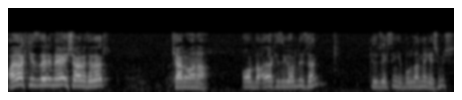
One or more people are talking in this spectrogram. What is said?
ayak izleri neye işaret eder? Kervana. Orada ayak izi gördüysen, diyeceksin ki buradan ne geçmiş?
